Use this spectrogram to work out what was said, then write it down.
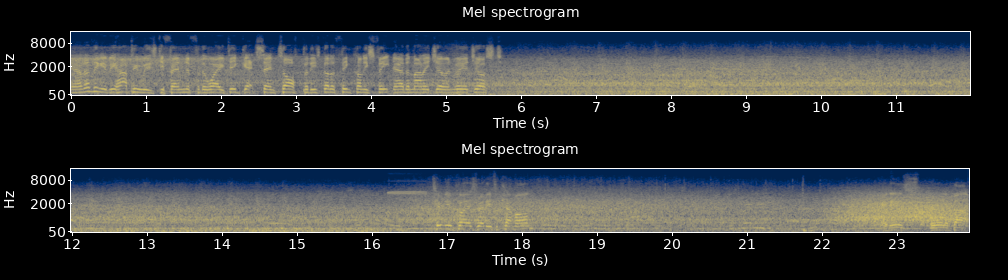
Yeah, I don't think he'd be happy with his defender for the way he did get sent off, but he's got to think on his feet now, the manager, and readjust. Two new players ready to come on. It is all about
